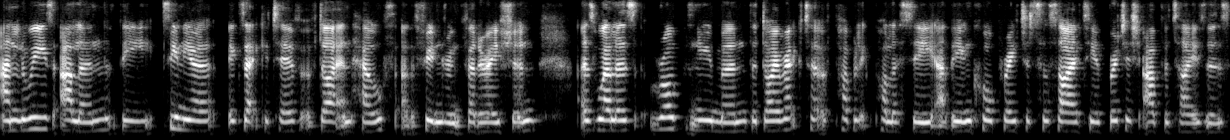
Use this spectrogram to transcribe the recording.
and Louise Allen, the Senior Executive of Diet and Health at the Food and Drink Federation, as well as Rob Newman, the Director of Public Policy at the Incorporated Society of British Advertisers.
